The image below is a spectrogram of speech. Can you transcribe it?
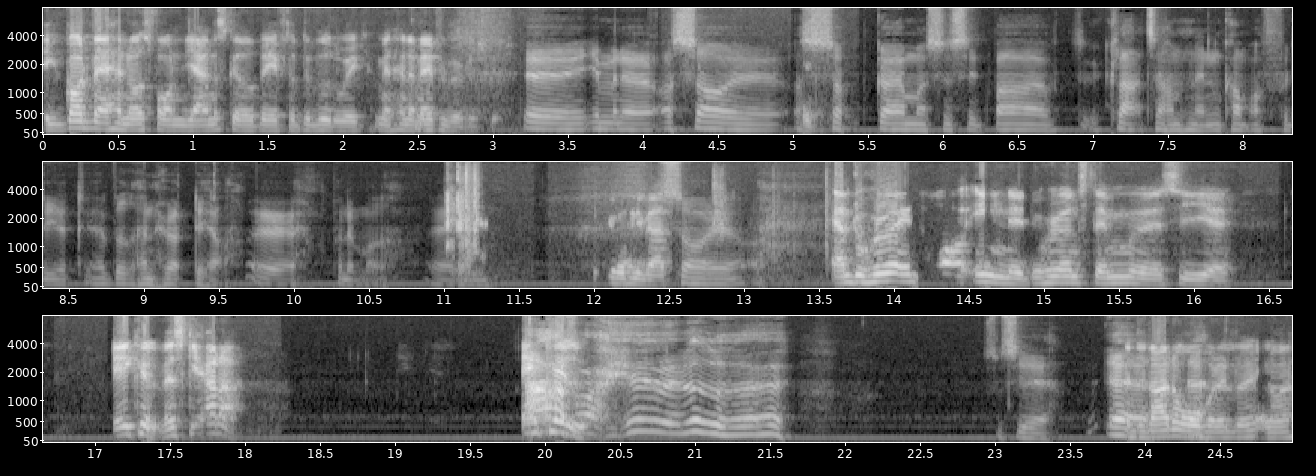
Det kan godt være, at han også får en hjerneskade bagefter, det ved du ikke, men han er i hvert fald bevidstløs. Øh, jamen, øh, og, så, øh, og så gør jeg mig sådan set bare klar til, at ham den anden kommer, fordi at jeg ved, at han hørte det her øh, på den måde. Øh, Det gjorde han i hvert fald. så øh, Jamen, du hører en, en, øh, du hører en stemme øh, sige, øh, Ekel, hvad sker der? ah, Ekel! for helvede! Så siger jeg, ja, Er det dig, der råber det, eller hvad?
